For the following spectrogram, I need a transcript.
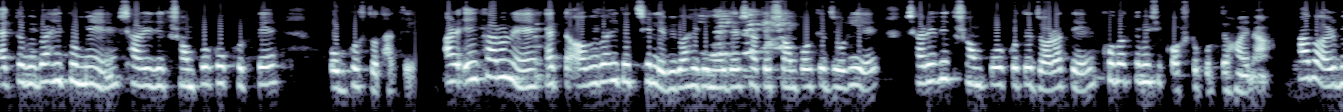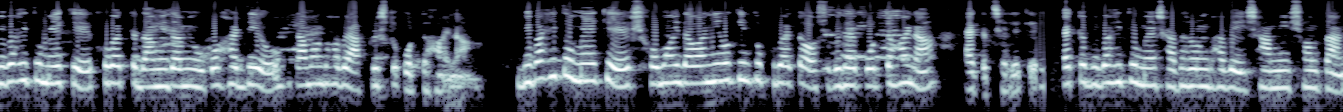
একটা বিবাহিত মেয়ে শারীরিক সম্পর্ক করতে অভ্যস্ত থাকে। আর এই কারণে একটা অবিবাহিত ছেলে বিবাহিত মেয়েদের সাথে সম্পর্কে জড়িয়ে শারীরিক সম্পর্কতে জড়াতে খুব একটা বেশি কষ্ট করতে হয় না। আবার বিবাহিত মেয়েকে খুব একটা দামি দামি উপহার দিয়েও তেমন ভাবে আকৃষ্ট করতে হয় না। বিবাহিত মেয়েকে সময় দেওয়া নিয়েও কিন্তু খুব একটা অসুবিধায় পড়তে হয় না একটা ছেলেকে। একটা বিবাহিত মেয়ে সাধারণভাবেই স্বামী, সন্তান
